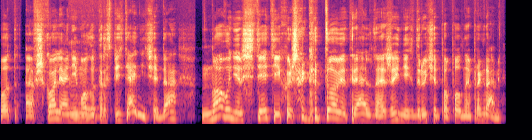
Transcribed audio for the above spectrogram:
Вот э, в школе они могут распиздяничать, да, но в университете их уже готовит реальная жизнь, их дрючат по полной программе.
